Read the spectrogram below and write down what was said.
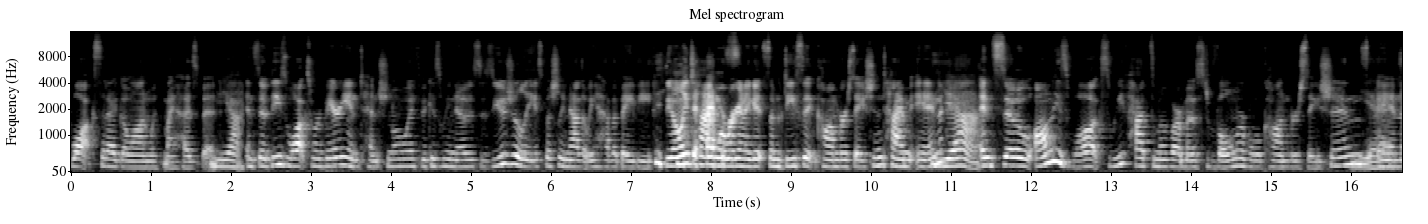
walks that I go on with my husband. Yeah. And so these walks we're very intentional with because we know this is usually, especially now that we have a baby, the only time where we're going to get some decent conversation time in. Yeah. And so on these walks, we've had some of our most vulnerable conversations and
